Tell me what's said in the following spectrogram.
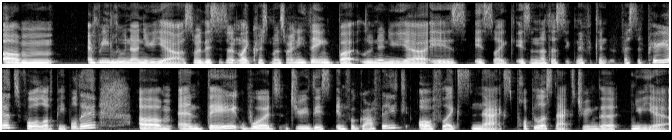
um every lunar new year so this isn't like christmas or anything but lunar new year is is like is another significant festive period for a lot of people there. Um and they would do this infographic of like snacks popular snacks during the new year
